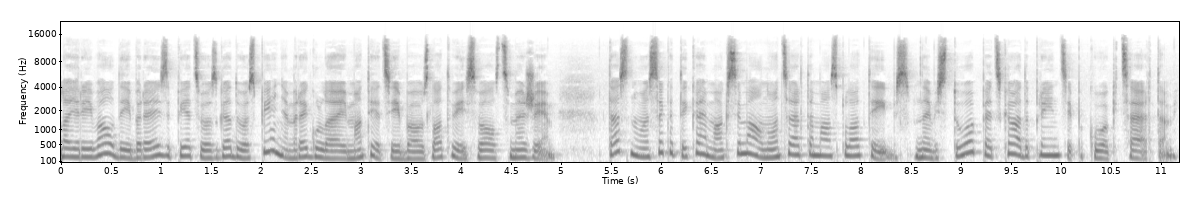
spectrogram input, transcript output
Lai arī valdība reizi piecos gados pieņem regulējumu attiecībā uz Latvijas valsts mežiem, Tas nosaka tikai maksimāli nocērtamās platības, nevis to, pēc kāda principa koki cērtami.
